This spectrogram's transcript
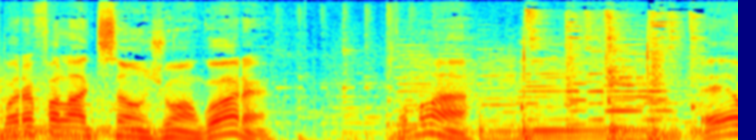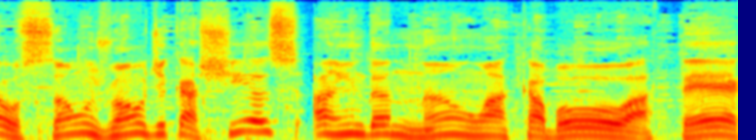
Bora falar de São João agora? Vamos lá. É, o São João de Caxias ainda não acabou. Até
